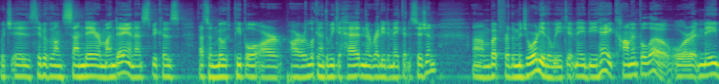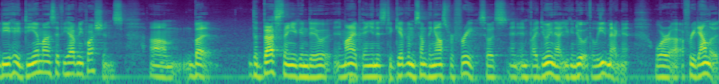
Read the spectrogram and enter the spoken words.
which is typically on Sunday or Monday, and that's because that's when most people are, are looking at the week ahead and they're ready to make that decision. Um, but for the majority of the week, it may be, hey, comment below, or it may be, hey, DM us if you have any questions. Um, but the best thing you can do, in my opinion, is to give them something else for free. So it's, and, and by doing that, you can do it with a lead magnet or a, free download.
